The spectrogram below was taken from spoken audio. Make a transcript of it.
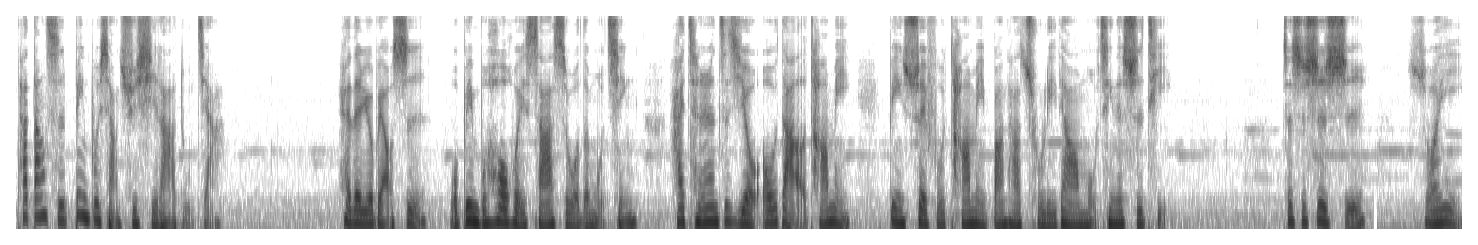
他当时并不想去希腊度假。” Heather 又表示：“我并不后悔杀死我的母亲，还承认自己有殴打了 Tommy，并说服 Tommy 帮他处理掉母亲的尸体。”这是事实，所以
